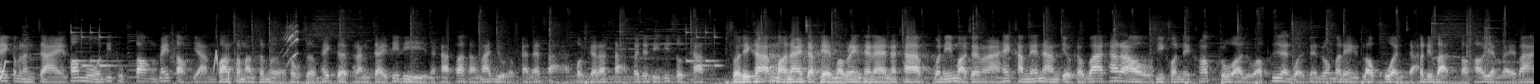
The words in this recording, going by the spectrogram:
ให้กำลังใจข้อมูลที่ถูกต้องไม่ตอกย้ำความสม่ำเสมอส่งเสริมให้เกิดพลังใจที่ดีนะครับก็สามารถอยู่กับการรักษาผลการรักษาก็จะดีที่สุดครับ สวัสดีครับ หมอนายจากเพจหมอมะเร็งไทยแลนด์นะครับวันนี้หมอจะมาให้คำแนะนำเกี่ยวกับว่าถ้าเรามีคนในครอบครัว หรือว่าเพื่อนป่วยเป็นโรคมะเร็งเราควรจะปฏิบัติต่อเขาอย่างไรบ้าง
